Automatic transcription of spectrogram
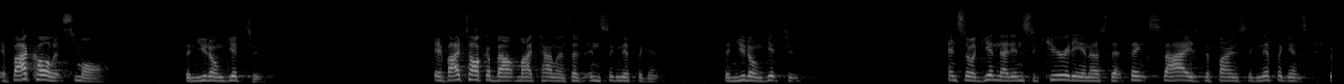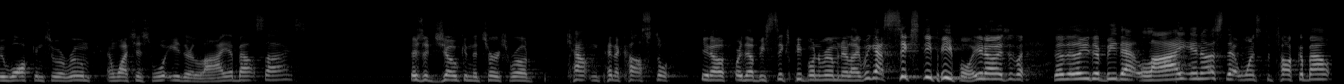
If I call it small, then you don't get to. If I talk about my talents as insignificant, then you don't get to. And so, again, that insecurity in us that thinks size defines significance, we walk into a room and watch this, we'll either lie about size. There's a joke in the church world, counting Pentecostal, you know, where there'll be six people in a room and they're like, we got 60 people. You know, it's just like, there'll either be that lie in us that wants to talk about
